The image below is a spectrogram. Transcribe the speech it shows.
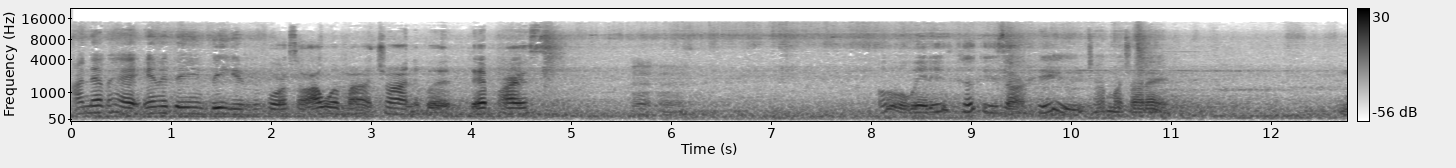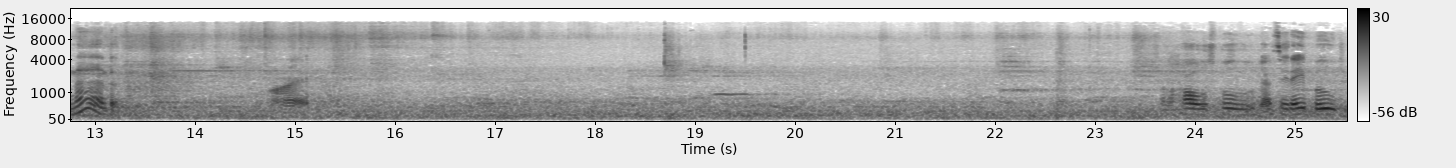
I never had anything vegan before, so I wouldn't mind trying it. But that price. Oh, wait, these cookies are huge. How much are they? Nine. All right. Whole Foods. I say they bougie.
